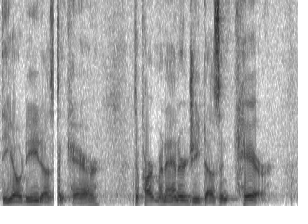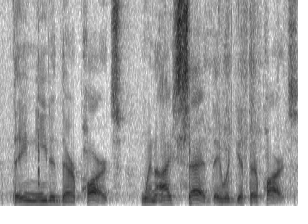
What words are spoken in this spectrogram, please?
DOD doesn't care. Department of Energy doesn't care. They needed their parts when I said they would get their parts.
